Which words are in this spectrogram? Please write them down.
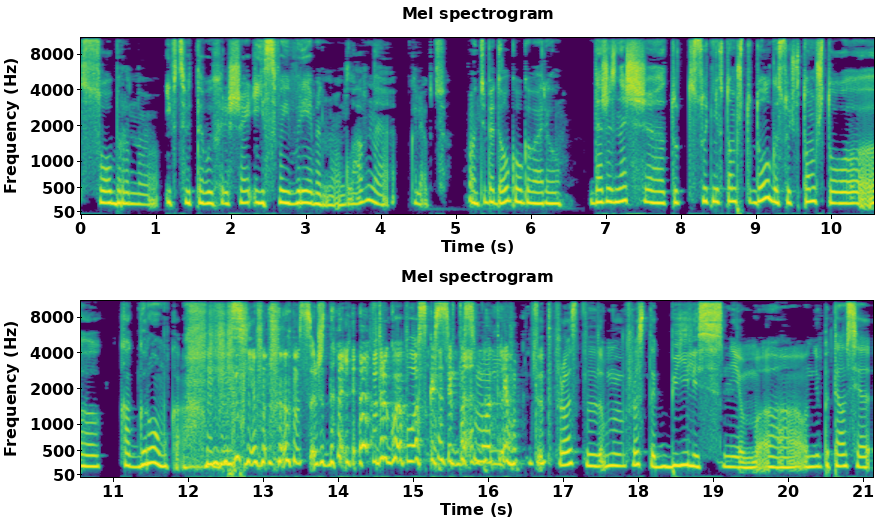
собранную и в цветовых решениях, и своевременную, главное, коллекцию. Он тебя долго уговаривал? Даже, знаешь, э, тут суть не в том, что долго, суть в том, что э, как громко мы с ним обсуждали. В другой плоскости посмотрим. Тут просто мы просто бились с ним. а, Он мне пытался,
